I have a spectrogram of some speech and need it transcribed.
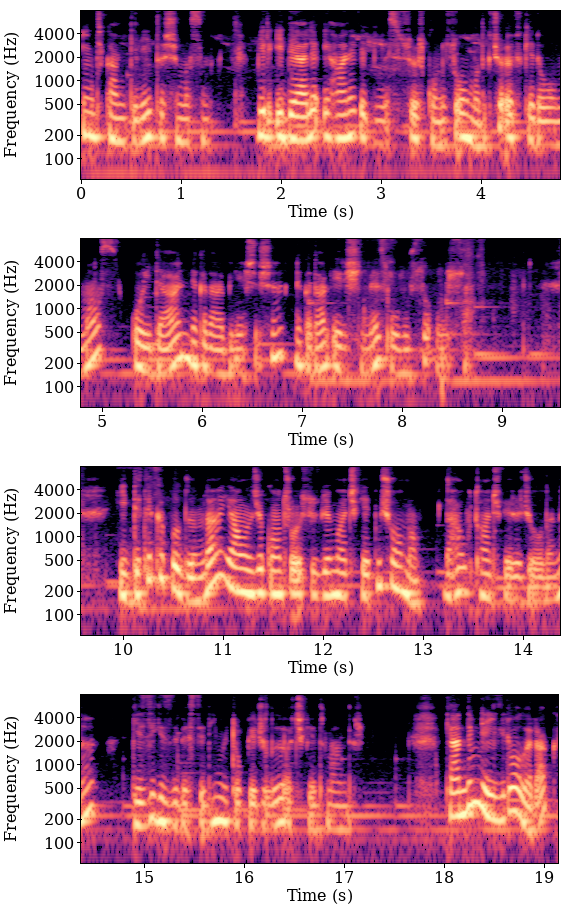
intikam niteliği taşımasın. Bir ideale ihanet edilmesi söz konusu olmadıkça öfke de olmaz. O ideal ne kadar bilinç ne kadar erişilmez olursa olsun. Hiddete kapıldığımda yalnızca kontrolsüzlüğümü açık etmiş olmam. Daha utanç verici olanı gizli gizli beslediğim ütopyacılığı açık etmemdir. Kendimle ilgili olarak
